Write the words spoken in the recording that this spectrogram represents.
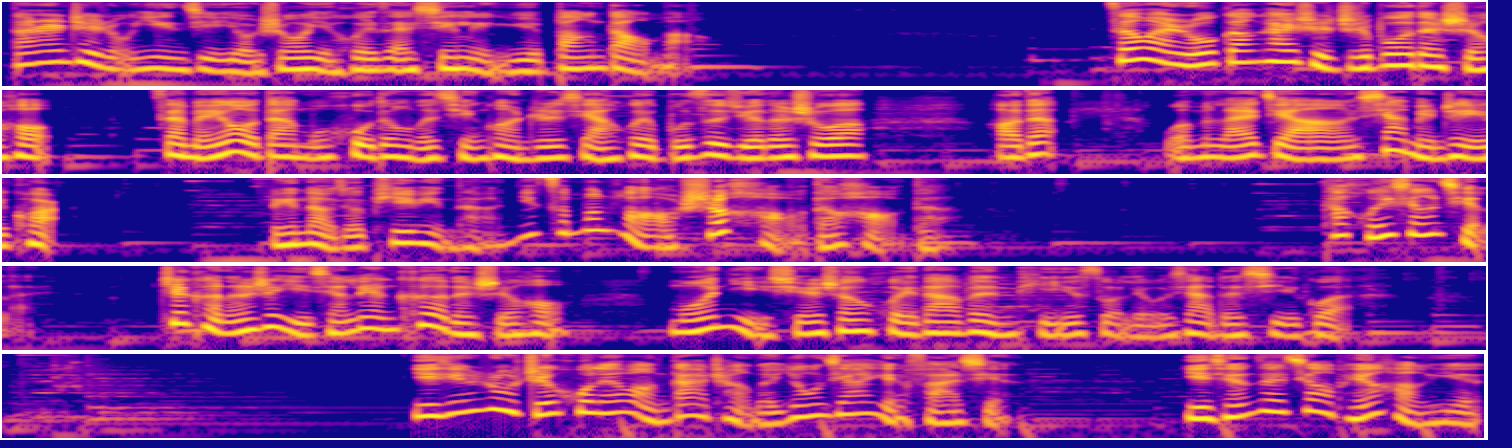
当然，这种印记有时候也会在新领域帮到忙。曾婉如刚开始直播的时候，在没有弹幕互动的情况之下，会不自觉地说：“好的，我们来讲下面这一块儿。”领导就批评他：“你怎么老是好的好的？”他回想起来，这可能是以前练课的时候模拟学生回答问题所留下的习惯。已经入职互联网大厂的雍佳也发现，以前在教培行业，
